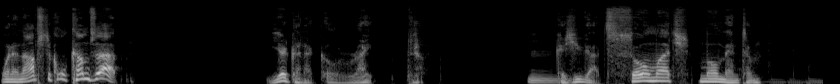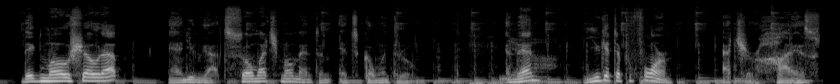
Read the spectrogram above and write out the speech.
when an obstacle comes up you're going to go right through it. Hmm. because you got so much momentum. Big mo showed up and you've got so much momentum it's going through. And then you get to perform at your highest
